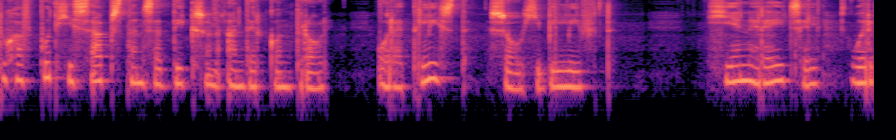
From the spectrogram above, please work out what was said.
to have put his substance addiction under control, or at least so he believed. He and Rachel were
